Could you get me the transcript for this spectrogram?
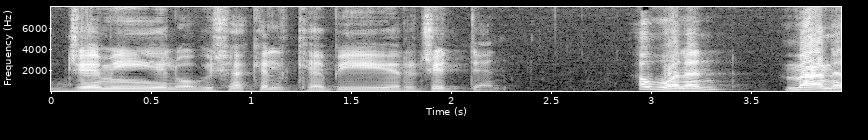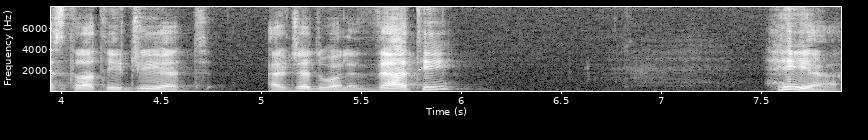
جميل وبشكل كبير جدا. اولا معنى استراتيجية الجدول الذاتي هي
